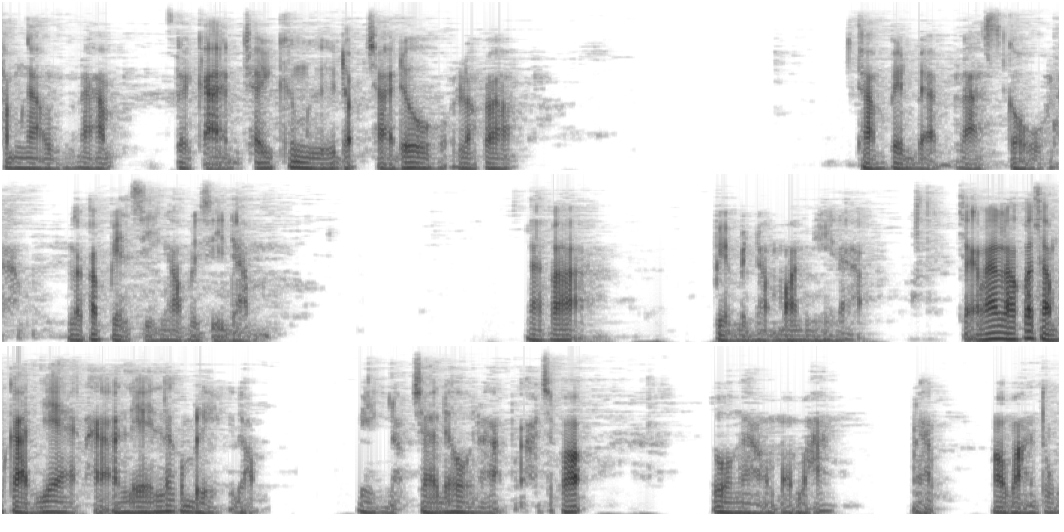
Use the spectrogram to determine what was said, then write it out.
ทำเงานะครับ โดยการใช้เครื่องมือดับชาร์โดแล้วก็ทำเป็นแบบลาสโกนะครับ แล้วก็เปลี่ยนสีเงาเป็นสีดำ แล้วก็เปลี่ยนเป็นดอมมอนนี้นะครับ จากนั้นเราก็ทำการแยกนะเลนแล้วก็เบรกดอปเบรกดอปชาร์โดนะครับ เอาเฉพาะตัวเงามาวางนะครับ มาวางตรง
